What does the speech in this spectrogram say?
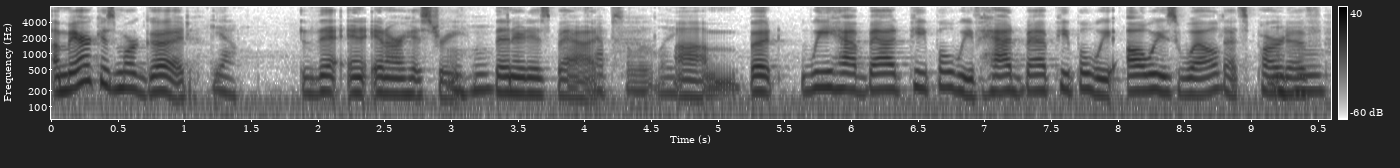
america's more good yeah than, in, in, our history mm-hmm. than it is bad absolutely um, but we have bad people we've had bad people we always will that's part of mm-hmm.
